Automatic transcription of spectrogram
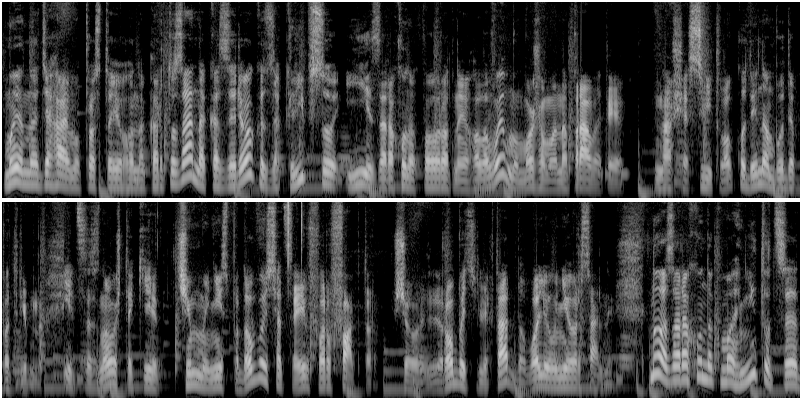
ми надягаємо просто його на картуза, на козирьок, за кліпсу, і за рахунок поворотної голови ми можемо направити наше світло, куди нам буде потрібно. І це знову ж таки, чим мені сподобався цей фор-фактор, що робить ліхтар доволі універсальний. Ну а за рахунок магніту, це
